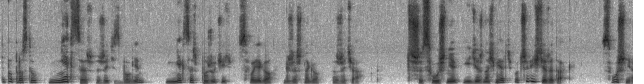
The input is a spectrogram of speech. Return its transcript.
Ty po prostu nie chcesz żyć z Bogiem i nie chcesz porzucić swojego grzesznego życia. Czy słusznie idziesz na śmierć? Oczywiście, że tak. Słusznie.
